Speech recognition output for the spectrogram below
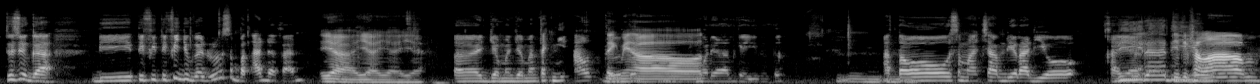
Terus juga di TV-TV juga dulu sempat ada kan. Iya iya iya iya. eh, zaman-zaman take me out Take dulu me tuh, out. modelan kayak gitu tuh Hmm. atau semacam di radio Di kayak radio. titip salam.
